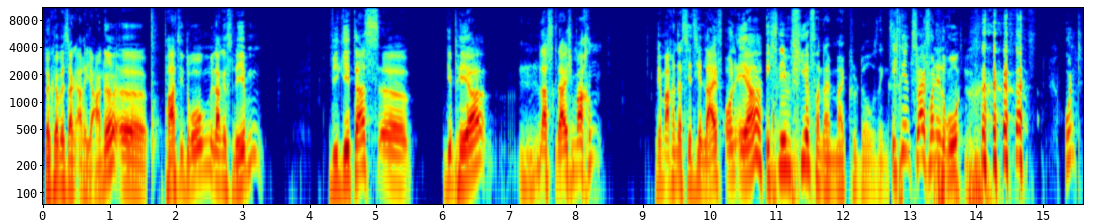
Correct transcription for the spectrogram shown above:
Da können wir sagen, Ariane, äh, Partydrogen, langes Leben. Wie geht das? Äh, gib her, Mhm. lass gleich machen. Wir machen das jetzt hier live on air. Ich nehme vier von deinen Microdosings. Ich nehme zwei von den roten. Und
